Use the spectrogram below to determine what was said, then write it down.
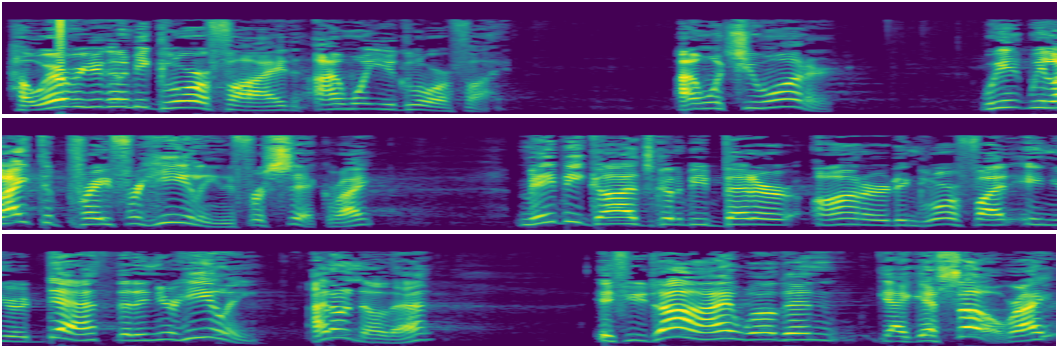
however you're going to be glorified, I want you glorified. I want you honored. We, we like to pray for healing if we're sick, right? Maybe God's going to be better honored and glorified in your death than in your healing. I don't know that. If you die, well, then I guess so, right?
